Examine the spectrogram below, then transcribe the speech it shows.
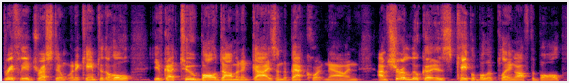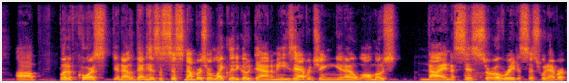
briefly addressed it when it came to the whole you've got two ball dominant guys in the backcourt now, and I'm sure Luka is capable of playing off the ball. Uh, but of course, you know, then his assist numbers are likely to go down. I mean, he's averaging, you know, almost nine assists or over eight assists, whatever.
